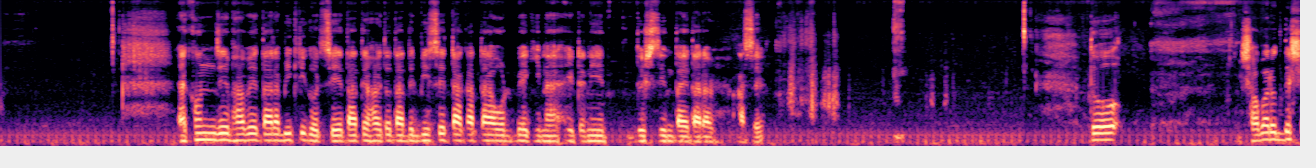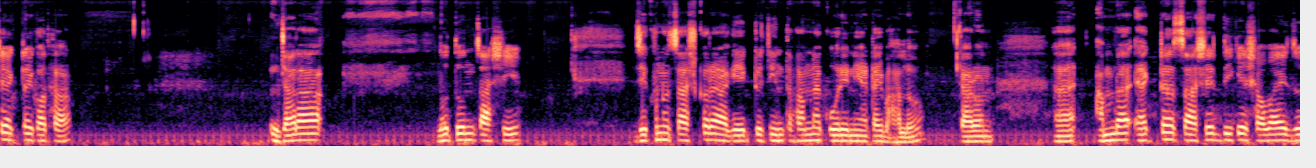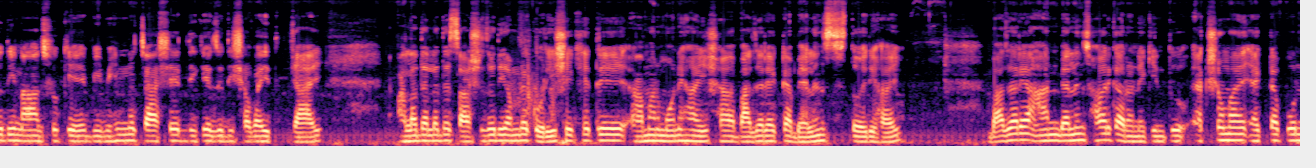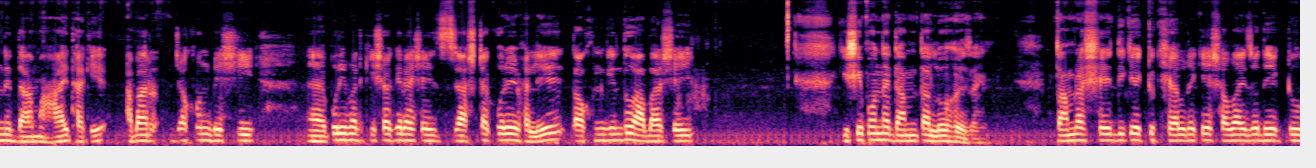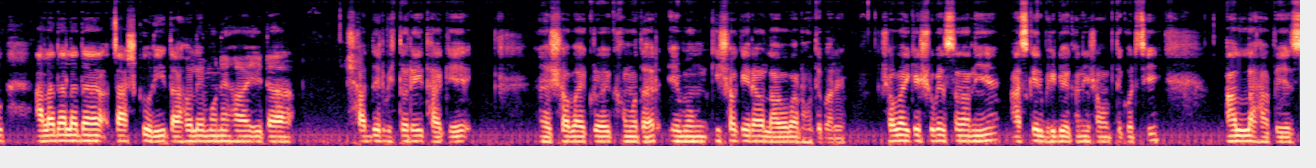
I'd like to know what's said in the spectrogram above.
এখন যেভাবে তারা বিক্রি করছে, তাতে হয়তো তাদের বীজের টাকাটা উঠবে কিনা, এটা নিয়ে দুশ্চিন্তায় তারা আছে। তো সবার উদ্দেশ্যে একটাই কথা, যারা নতুন চাষি যে কোনো চাষ করার আগে একটু চিন্তা ভাবনা করে নেওয়াটাই ভালো। কারণ আমরা একটা চাষের দিকে সবাই যদি না ঝুঁকে, বিভিন্ন চাষের দিকে যদি সবাই যায় আলাদা আলাদা চাষ যদি আমরা করি, সেক্ষেত্রে আমার মনে হয় বাজারে একটা ব্যালেন্স তৈরি হয়। বাজারে আনব্যালেন্স হওয়ার কারণে কিন্তু একসময় একটা পণ্যের দাম হাই থাকে। আবার যখন বেশি পরিমাণ কৃষকেরা সেই চাষটা করে ফেলে, তখন কিন্তু আবার সেই কৃষি পণ্যের দামটা লো হয়ে যায়। তো আমরা সেই দিকে একটু খেয়াল রেখে সবাই যদি একটু আলাদা আলাদা চাষ করি, তাহলে মনে হয় এটা সাধ্যের ভিতরেই থাকে। সবাই ক্রয় ক্ষমতার এবং কৃষকেরাও লাভবান হতে পারে। সবাইকে শুভেচ্ছা জানিয়ে আজকের ভিডিও এখানেই সমাপ্তি করছি। আল্লাহ হাফেজ।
